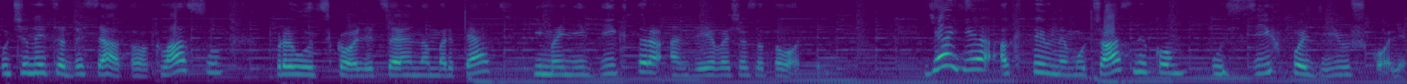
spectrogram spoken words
учениця 10 класу Прилуцького ліцею номер 5 імені Віктора Андрійовича Затолокіна. Я є активним учасником усіх подій у школі.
